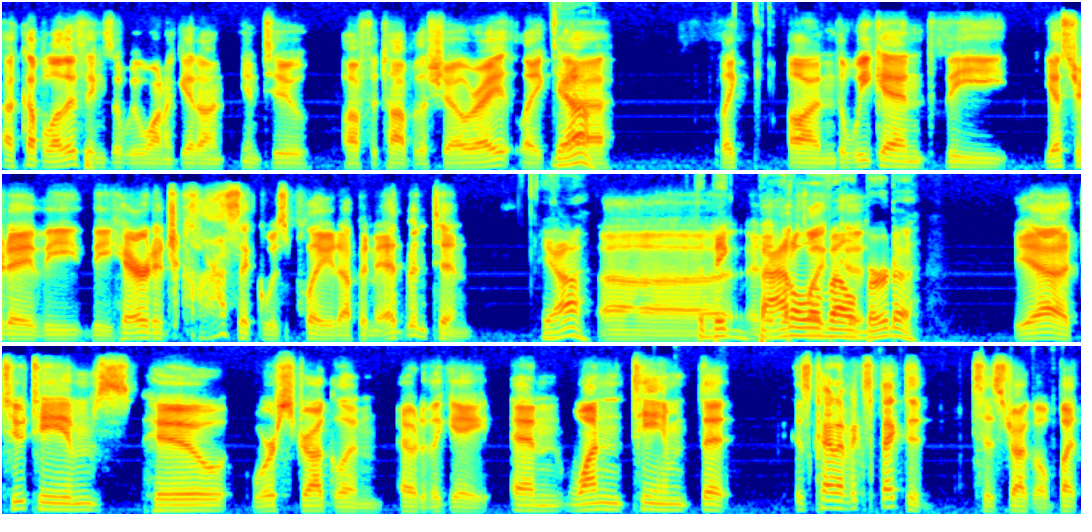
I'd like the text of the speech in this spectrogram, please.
a couple other things that we want to get on into off the top of the show, right? Like, Yeah. uh, like on the weekend, the yesterday, the the Heritage Classic was played up in Edmonton. yeah, Uh, the big battle looked of like a- Alberta. yeah, two teams who were struggling out of the gate, and one team that is kind of expected to struggle, but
